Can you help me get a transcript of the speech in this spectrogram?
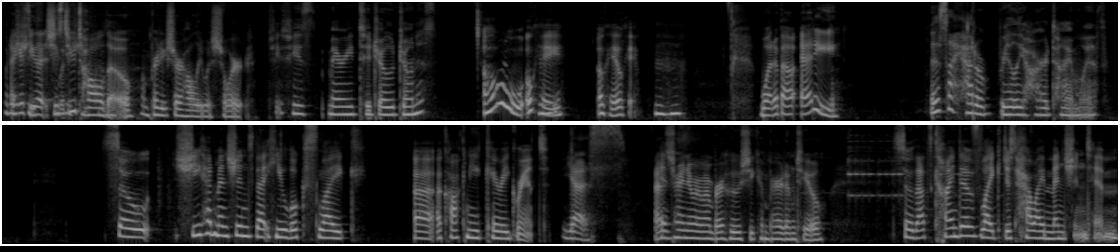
What I is can see that. She's too she tall, from? though. I'm pretty sure Holly was short. She, she's married to Joe Jonas. Oh, okay. Okay, okay. What about Eddie? This I had a really hard time with. So she had mentioned that he looks like uh, a Cockney Cary Grant. Yes. I was It's- trying to remember who she compared him to. So that's kind of like just how I mentioned him,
